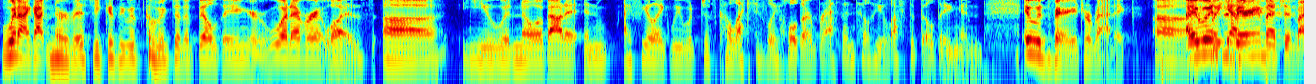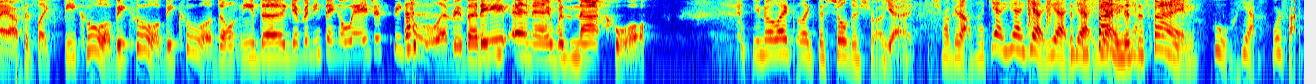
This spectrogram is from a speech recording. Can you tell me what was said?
when I got nervous because he was coming to the building or whatever it was, uh, you would know about it. And I feel like we would just collectively hold our breath until he left the building. And it was very dramatic. Uh, I was yes. very much in my office like, be cool, be cool, be cool. Don't need to give anything away. Just be cool, everybody. and I was not cool. You know, like, like the shoulder shrugs, Yes. like shrug it off. Like, yeah, yeah, yeah, yeah, This yeah, This is fine. yeah, this yeah. is fine. Ooh, yeah, we're fine.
